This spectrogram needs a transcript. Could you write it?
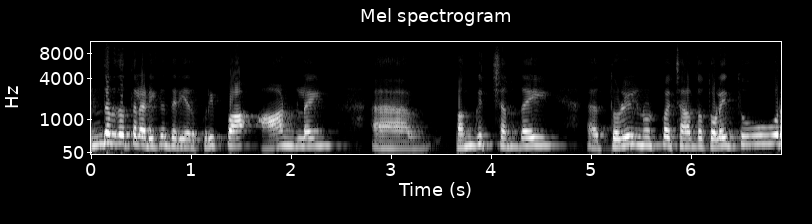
எந்த விதத்தில் அடிக்கும் தெரியாது. குறிப்பாக ஆன்லைன் பங்குச்சந்தை தொழில்நுட்ப சார்ந்த தொலைதூர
